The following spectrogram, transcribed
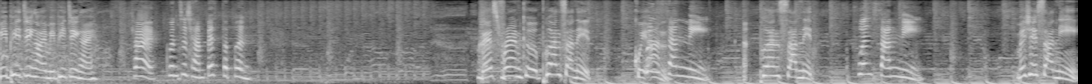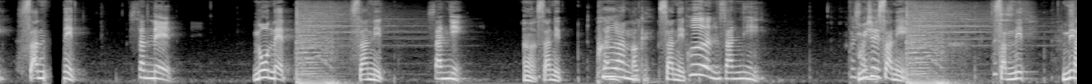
มีพี่จริงไงมีพี่จริงไง ใช่คุณชื่อฉันเบสเพื่อน best friend คือเพื่อนสนิท คุยเพื่ออันนซันนี่เพื่อนสนิท เพื่อนซันนี่ไม่ใช่สนิทสนิทซันเน็ต no net สนิทซันนี่ เออสนิทเพื่อนโอเค สนิทเพื่อนซันนี่เพื่อนซันนี่ ไม่ใช่สนิทสนิทนิดส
